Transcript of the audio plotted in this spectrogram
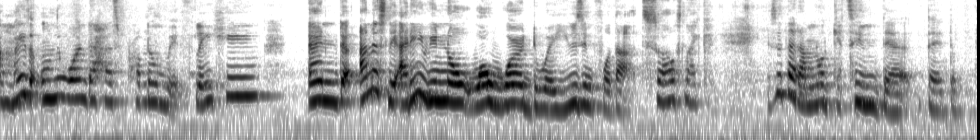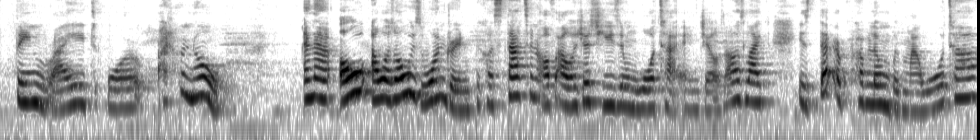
am I the only one that has problem with flaking? And honestly, I didn't even know what word they were using for that. So I was like, is it that I'm not getting the, the, the thing right? Or I don't know. And I, all, I was always wondering because starting off, I was just using water and gels. I was like, is there a problem with my water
